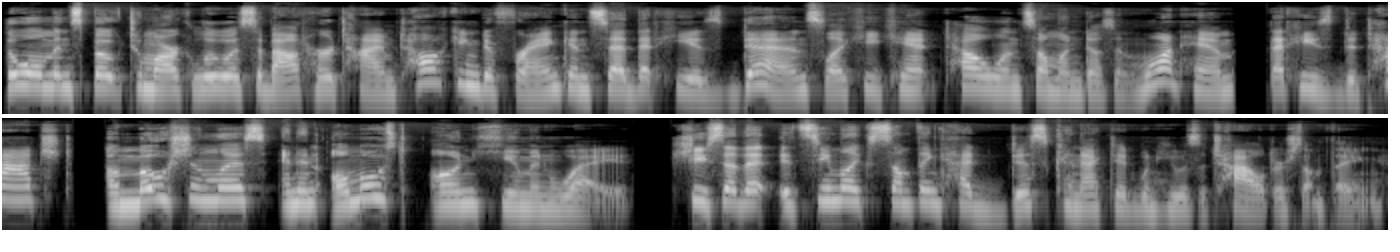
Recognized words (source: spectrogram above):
The woman spoke to Mark Lewis about her time talking to Frank and said that he is dense, like he can't tell when someone doesn't want him, that he's detached, emotionless, in an almost unhuman way. She said that it seemed like something had disconnected when he was a child or something.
